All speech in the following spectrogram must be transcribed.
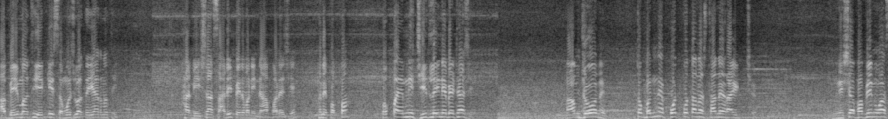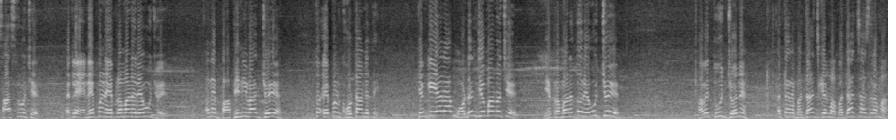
આ બેમાંથી એકેય સમજવા તૈયાર નથી. હા નિશા સાડી પહેરવાની ના પાડે છે. અને પપ્પા પપ્પા એમની જીદ લઈને બેઠા છે. આમ જુઓ ને, તો બંને પોતપોતાના સ્થાને રાઈટ છે. નિશા ભાભીનું આ સાસરું છે, એટલે એને પણ એ પ્રમાણે રહેવું જોઈએ. અને ભાભીની વાત જોઈએ, તો એ પણ ખોટા નથી. કેમ કે યાર, આ મોડર્ન જમાનો છે, એ પ્રમાણે તો રહેવું જ જોઈએ. હવે તું જ જો ને, અત્યારે બધા જ ઘરમાં, બધા જ સાસરામાં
